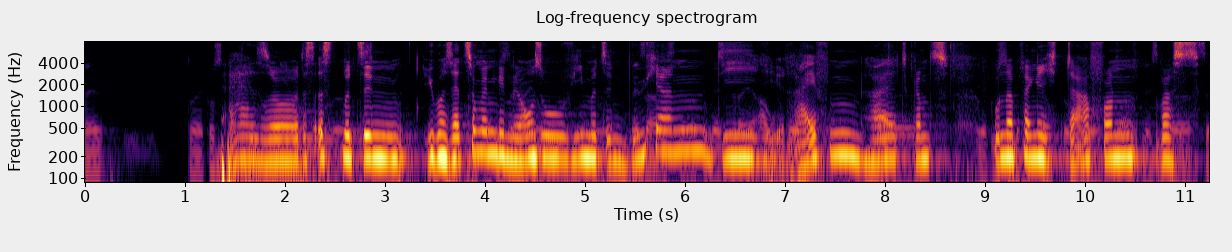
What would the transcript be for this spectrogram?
je also das ist mit den Übersetzungen genauso wie mit den Büchern. Die reifen halt ganz unabhängig davon, was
